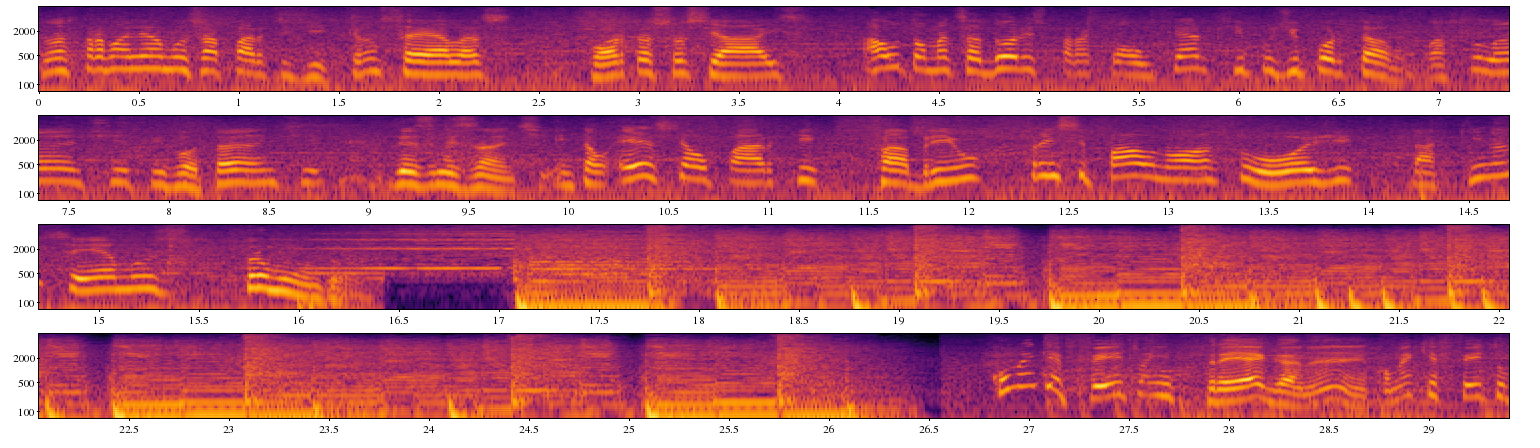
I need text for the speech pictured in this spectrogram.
nós trabalhamos a parte de cancelas, portas sociais, automatizadores para qualquer tipo de portão, basculante, pivotante, deslizante. Então esse é o parque Fabril principal nosso hoje, daqui nascemos para o mundo. Como é que é feito a entrega, né? Como é que é feito o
